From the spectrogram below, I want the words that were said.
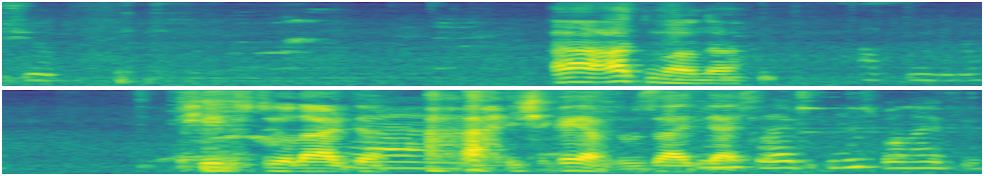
düşüyordu. Aa atma onu. Bir şey tutuyorlardı. Şaka yaptım zaten. Yunus, bana yapıyor.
